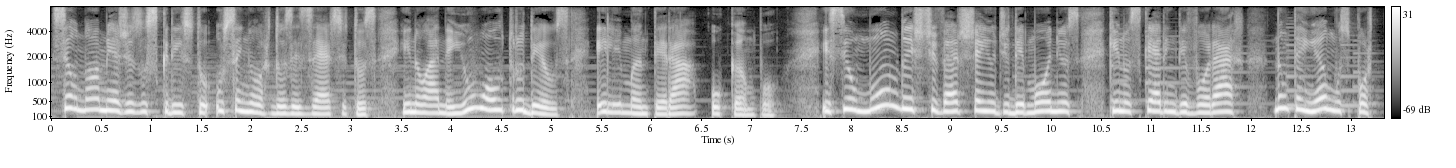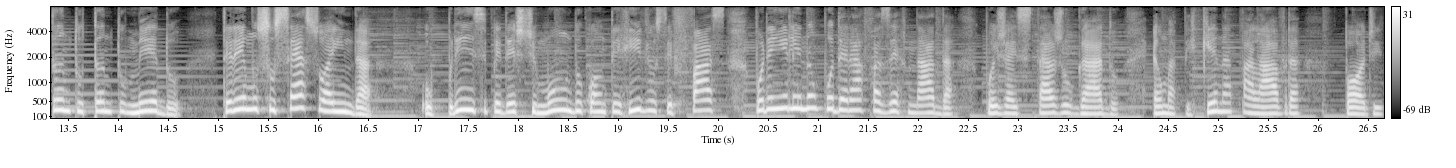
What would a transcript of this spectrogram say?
Seu nome é Jesus Cristo, o Senhor dos Exércitos, e não há nenhum outro Deus. Ele manterá o campo. E se o mundo estiver cheio de demônios que nos querem devorar, não tenhamos, portanto, tanto medo teremos sucesso ainda. O príncipe deste mundo, quão terrível se faz, porém ele não poderá fazer nada, pois já está julgado. É uma pequena palavra, pode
